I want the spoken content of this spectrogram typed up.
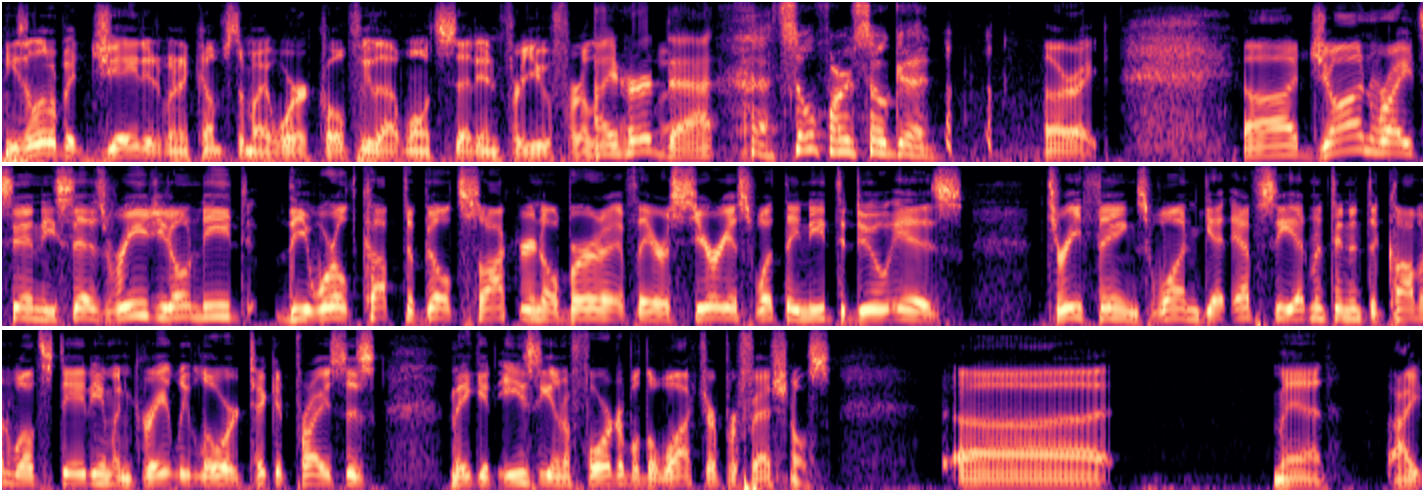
he's a little bit jaded when it comes to my work. Hopefully, that won't set in for you for a little. While. I heard while. that. so far, so good. All right. Uh, John writes in. He says, "Reed, you don't need the World Cup to build soccer in Alberta. If they are serious, what they need to do is." Three things. One, get FC Edmonton into Commonwealth Stadium and greatly lower ticket prices, make it easy and affordable to watch our professionals. Uh, man, I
